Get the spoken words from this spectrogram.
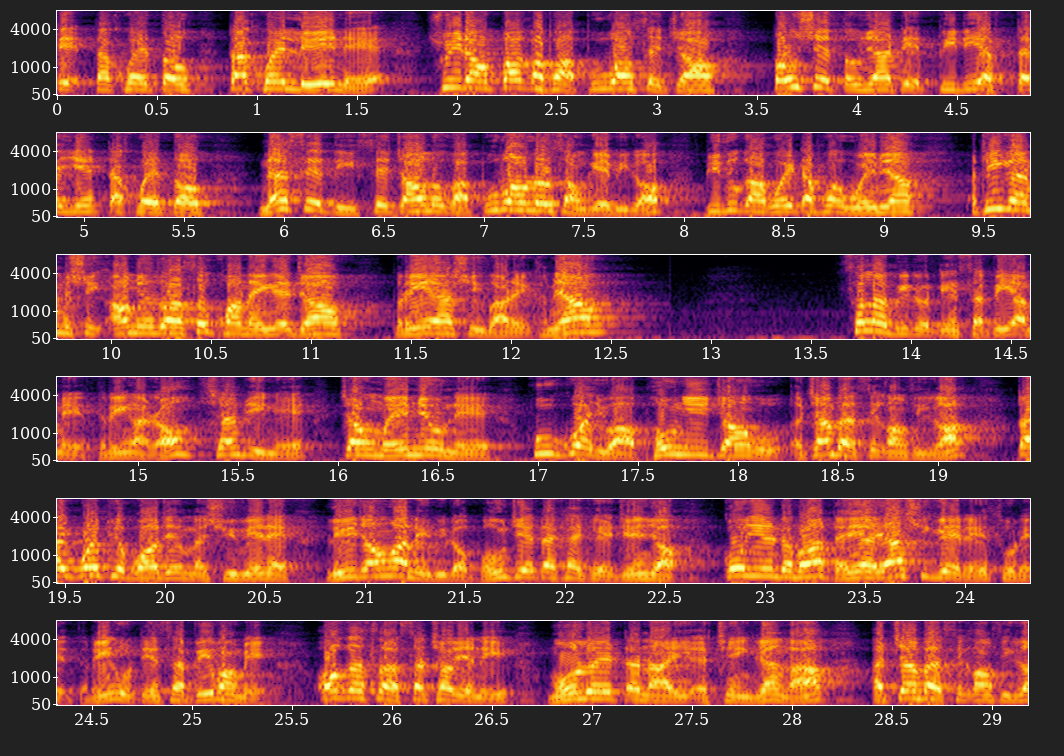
1တပ်ခွဲ3တပ်ခွဲ4နဲ့ရွှေတောင်ပကဖပူးပေါင်းစစ်ကြောင်း 3831 PDF တပ်ရဲတပ်ခွဲ3နတ်စစ်တီစစ်ကြောင်းတို့ကပူးပေါင်းလှုပ်ဆောင်ခဲ့ပြီးတော့ပြည်သူ့ကာကွယ်ရေးတပ်ဖွဲ့ဝင်များအထူးကိမရှိအောင်မြင်စွာဆုတ်ခွာနိုင်ခဲ့ကြောင်းသတင်းရရှိပါရခင်ဗျာ ဆက်လက်ပြီးတော့တင်ဆက်ပေးရမယ့်သတင်းကတော့ရှမ်းပြည်နယ်ကြောင်မဲမြို့နယ်ဟူးကွက်ရွာဖုန်ကြီးကျောင်းကိုအကြမ်းဖက်စစ်ကောင်စီကတိုက်ပွဲဖြစ်ပွားခြင်းမရှိဘဲနဲ့လေကြောင်းကနေပြီးတော့ဘုံကျဲတိုက်ခိုက်ခဲ့ခြင်းကြောင့်ကိုရင်တပားဒဏ်ရာရရှိခဲ့တယ်ဆိုတဲ့သတင်းကိုတင်ဆက်ပေးပါမယ်။ဩဂတ်စ်လ16ရက်နေ့မွန်လွဲတနာရီအချိန်ခန့်ကအကြမ်းဖက်စစ်ကောင်စီက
